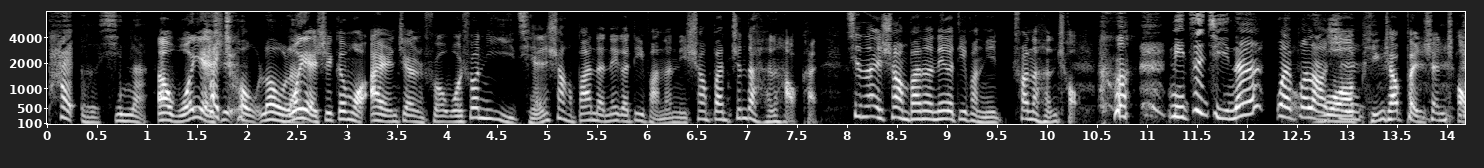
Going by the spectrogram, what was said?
太恶心了啊！我也是太丑陋了。我也是跟我爱人这样说。我说你以前上班的那个地方呢，你上班真的很好看。现在上班的那个地方，你穿的很丑。你自己呢，万峰老师？我平常本身丑，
